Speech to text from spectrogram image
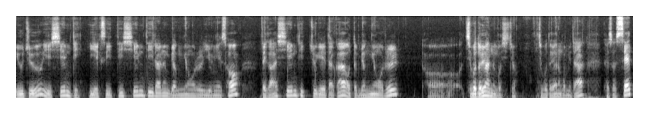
use 이 cmd exet cmd라는 명령어를 이용해서 내가 cmd 쪽에다가 어떤 명령어를 어, 집어넣어야 하는 것이죠. 집어넣어야 하는 겁니다. 그래서 set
